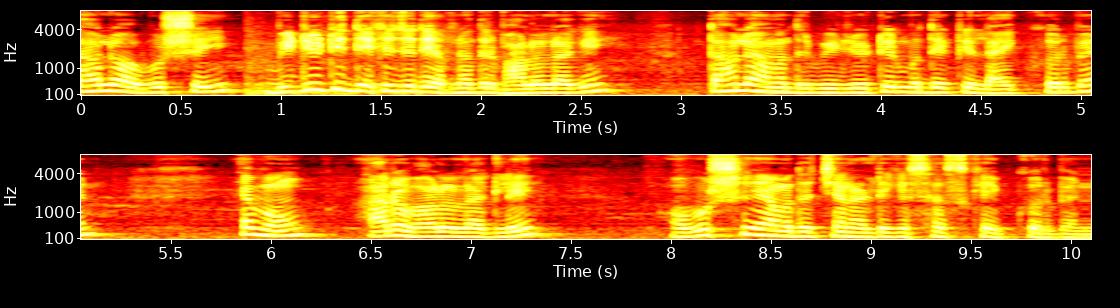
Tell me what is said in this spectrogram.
তাহলে অবশ্যই ভিডিওটি দেখে যদি আপনাদের ভালো লাগে, তাহলে আমাদের ভিডিওটির মধ্যে একটি লাইক করবেন এবং আরও ভালো লাগলে অবশ্যই আমাদের চ্যানেলটিকে সাবস্ক্রাইব করবেন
